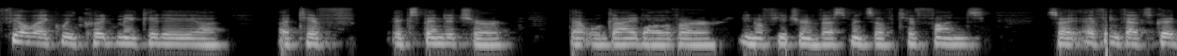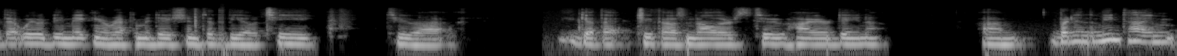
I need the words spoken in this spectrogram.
feel like we could make it a, uh, a TIF expenditure that will guide all of our, you know, future investments of TIF funds. So I, I think that's good that we would be making a recommendation to the BOT to, uh, get that two thousand dollars to hire Dana. Um, but in the meantime,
